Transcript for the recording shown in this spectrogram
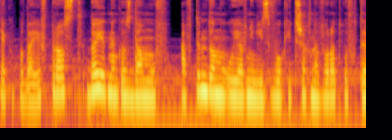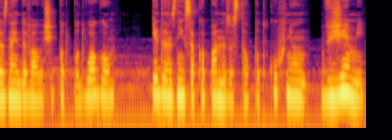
jak podaje wprost, do jednego z domów, a w tym domu ujawnili zwłoki trzech noworodków, które znajdowały się pod podłogą. Jeden z nich zakopany został pod kuchnią w ziemi.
